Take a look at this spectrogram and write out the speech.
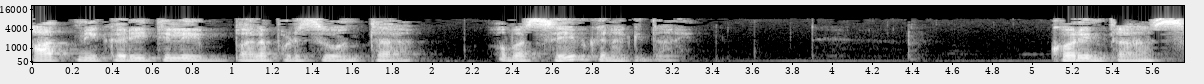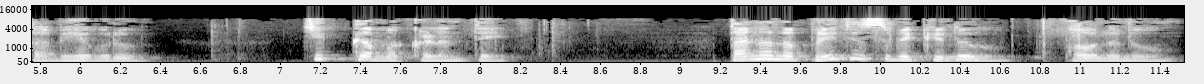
ಆತ್ಮಿಕ ರೀತಿಯಲ್ಲಿ ಬಲಪಡಿಸುವಂತ ಒಬ್ಬ ಸೇವಕನಾಗಿದ್ದಾನೆ. ಕೊರಿಂತ ಸಭೆಯವರು ಚಿಕ್ಕ ಮಕ್ಕಳಂತೆ ತನ್ನನ್ನು ಪ್ರೀತಿಸಬೇಕೆಂದು ಪೌಲನು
